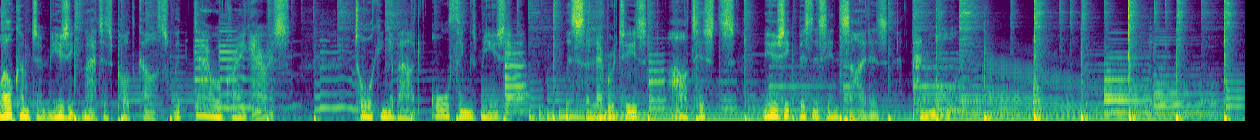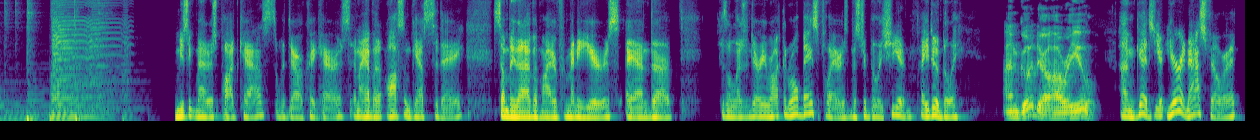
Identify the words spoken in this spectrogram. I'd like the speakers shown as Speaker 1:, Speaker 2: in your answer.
Speaker 1: Welcome to Music Matters Podcast with Daryl Craig Harris, talking about all things music with celebrities, artists, music business insiders, and more.
Speaker 2: Music Matters podcast with Daryl Craig Harris, and I have an awesome guest today, somebody that I've admired for many years, and uh, is a legendary rock and roll bass player, is Mr. Billy Sheehan. How you doing, Billy?
Speaker 3: I'm good, Daryl. How are you?
Speaker 2: I'm good. You're, you're in Nashville, right?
